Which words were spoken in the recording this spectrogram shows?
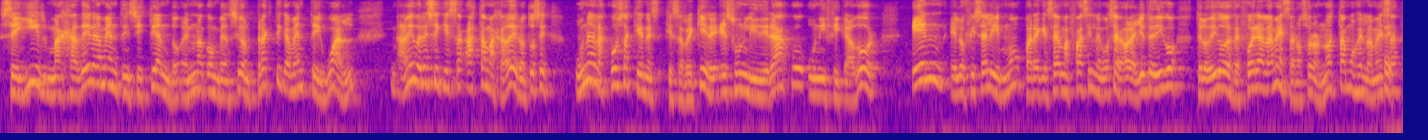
seguir majaderamente insistiendo en una convención prácticamente igual, a mí me parece que es hasta majadero. Entonces, una de las cosas que, que se requiere es un liderazgo unificador en el oficialismo para que sea más fácil negociar. Ahora, yo te digo, te lo digo desde fuera de la mesa, nosotros no estamos en la mesa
